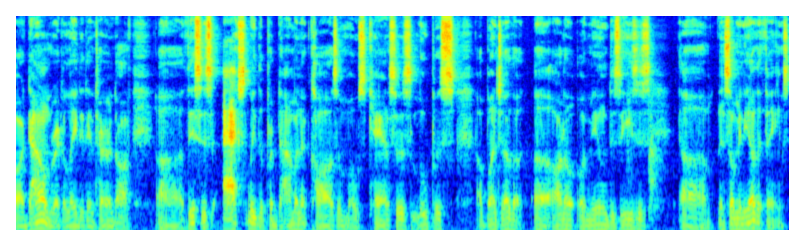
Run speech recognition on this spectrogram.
are downregulated and turned off. Uh, this is actually the predominant cause of most cancers, lupus, a bunch of other uh, autoimmune diseases, uh, and so many other things.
